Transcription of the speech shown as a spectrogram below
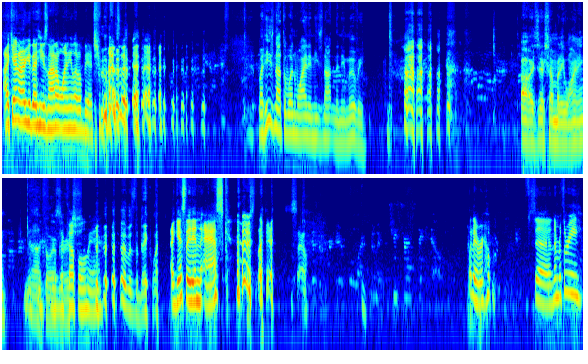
I can't argue that he's not a whiny little bitch. but he's not the one whining. He's not in the new movie. Oh, is there somebody whining? Uh, Thora There's a couple. Yeah. it was the big one. I guess they didn't ask. So whatever. So, uh, number three.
